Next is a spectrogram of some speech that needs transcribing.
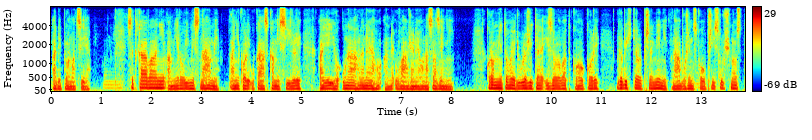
a diplomacie. Setkáváním a mírovými snahami a nikoli ukázkami síly a jejího unáhleného a neuváženého nasazení. Kromě toho je důležité izolovat kohokoliv, kdo by chtěl přeměnit náboženskou příslušnost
